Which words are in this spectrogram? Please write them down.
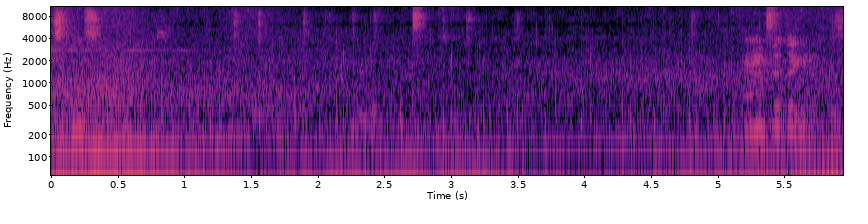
It's close. And I feel like it's-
